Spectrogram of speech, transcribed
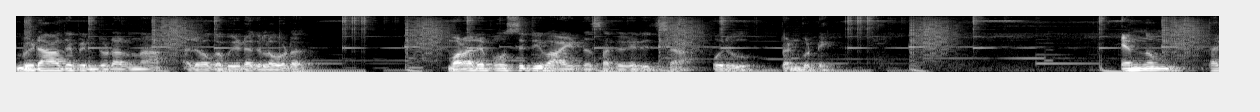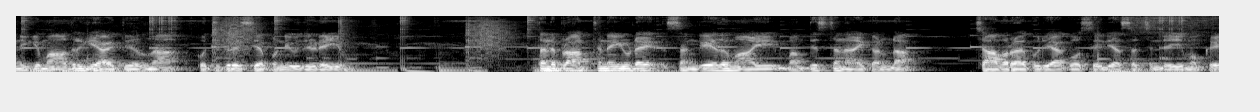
വിടാതെ പിന്തുടർന്ന രോഗപീഠകളോട് വളരെ പോസിറ്റീവായിട്ട് സഹകരിച്ച ഒരു പെൺകുട്ടി. എന്നും തനിക്ക് മാതൃകയായി തീർന്ന കൊച്ചുദ്രസ്യ പുണ്യവിധിയുടെയും തന്റെ പ്രാർത്ഥനയുടെ സങ്കേതമായി മധ്യസ്ഥനായി കണ്ട ചാവറ കുര്യാക്കോസ് ഏലിയാസ് സച്ചിന്റെയും ഒക്കെ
